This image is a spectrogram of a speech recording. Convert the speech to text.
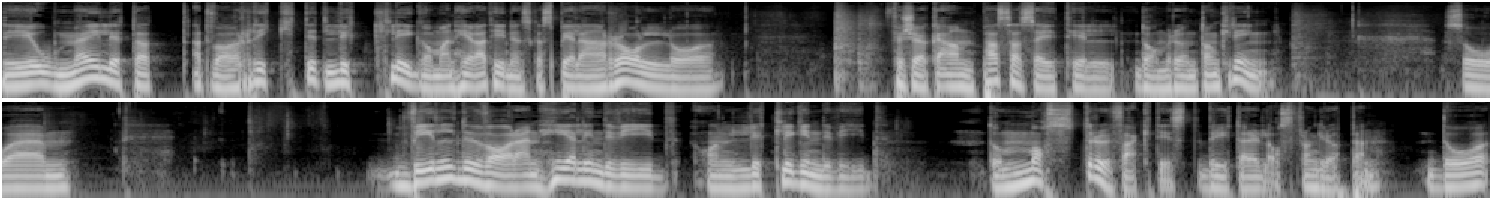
Det är omöjligt att, att vara riktigt lycklig om man hela tiden ska spela en roll och försöka anpassa sig till de runt omkring. Så eh, vill du vara en hel individ och en lycklig individ, då måste du faktiskt bryta dig loss från gruppen. Då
